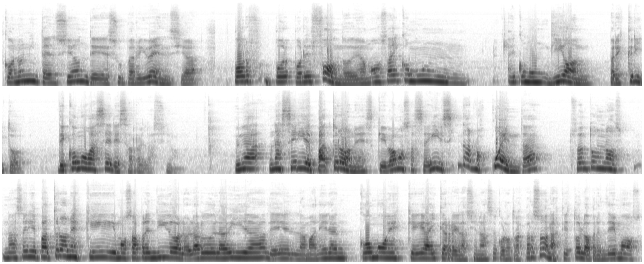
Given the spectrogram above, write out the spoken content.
con una intención de supervivencia, por, el fondo, digamos, hay como un, hay como un guion prescrito de cómo va a ser esa relación. Una, una serie de patrones que vamos a seguir sin darnos cuenta, son unos, una serie de patrones que hemos aprendido a lo largo de la vida de la manera en cómo es que hay que relacionarse con otras personas, que esto lo aprendemos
